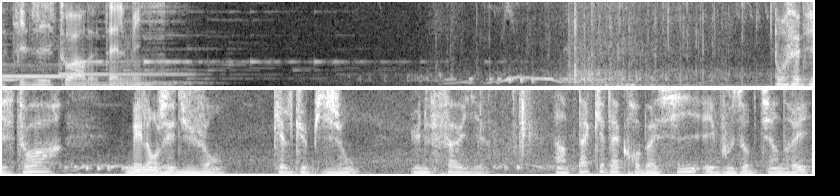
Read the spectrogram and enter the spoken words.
petites histoires de Telmi. Pour cette histoire, mélangez du vent, quelques pigeons, une feuille, un paquet d'acrobatie et vous obtiendrez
